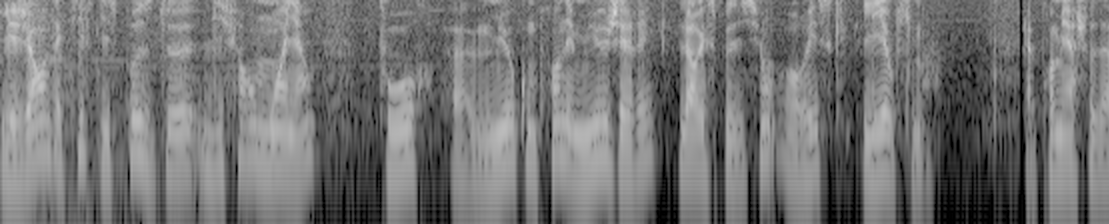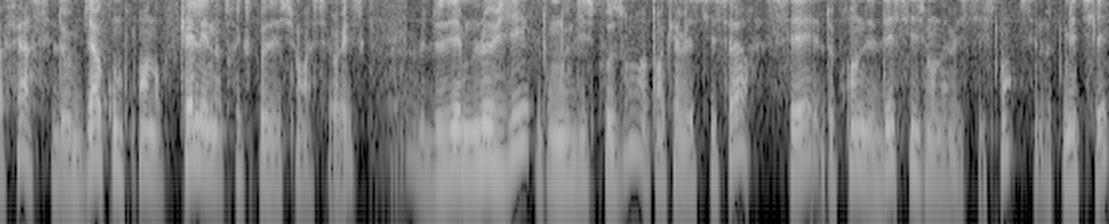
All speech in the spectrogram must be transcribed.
Les gérants d'actifs disposent de différents moyens pour euh, mieux comprendre et mieux gérer leur exposition aux risques liés au climat. La première chose à faire, c'est de bien comprendre quelle est notre exposition à ce risque. Le deuxième levier dont nous disposons en tant qu'investisseurs, c'est de prendre des décisions d'investissement, c'est notre métier,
